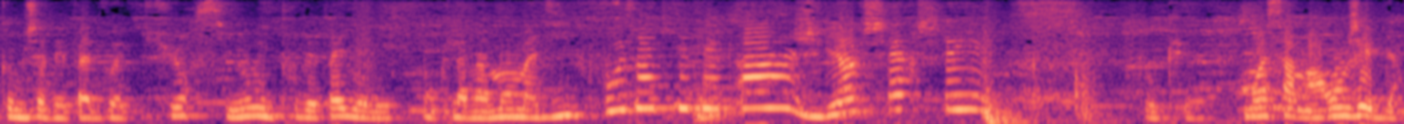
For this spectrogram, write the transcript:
comme j'avais pas de voiture, sinon il pouvait pas y aller. Donc la maman m'a dit, vous inquiétez pas, je viens le chercher. Donc euh, moi, ça m'arrangeait bien.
